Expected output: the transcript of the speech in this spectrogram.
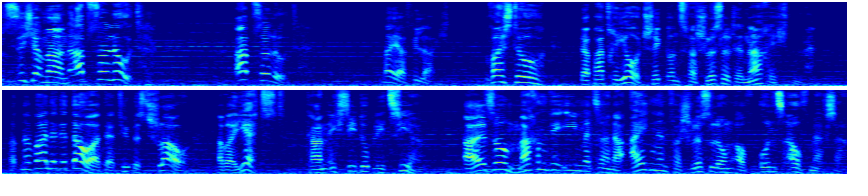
sicher, Mann. Absolut. Absolut. Naja, vielleicht. Weißt du, der Patriot schickt uns verschlüsselte Nachrichten. Hat eine Weile gedauert, der Typ ist schlau. Aber jetzt kann ich sie duplizieren. Also machen wir ihn mit seiner eigenen Verschlüsselung auf uns aufmerksam.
